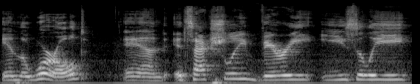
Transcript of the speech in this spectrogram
in the world, and it's actually very easily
